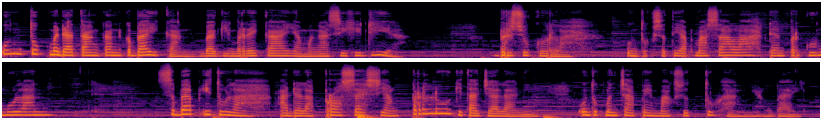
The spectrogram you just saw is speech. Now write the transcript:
untuk mendatangkan kebaikan bagi mereka yang mengasihi Dia. Bersyukurlah untuk setiap masalah dan pergumulan, sebab itulah adalah proses yang perlu kita jalani untuk mencapai maksud Tuhan yang baik.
